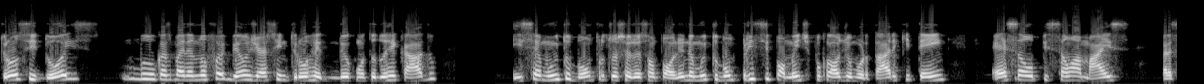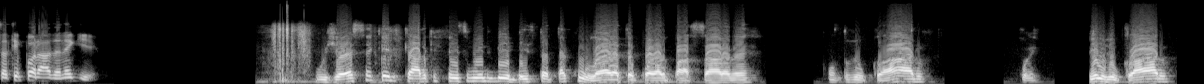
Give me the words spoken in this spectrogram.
Trouxe dois, o Lucas Mariano não foi bem, o Gerson entrou, deu conta do recado. Isso é muito bom para o torcedor São Paulino, é muito bom principalmente para o Claudio Mortari, que tem essa opção a mais para essa temporada, né, Gui? O Gerson é aquele cara que fez um NBB espetacular na temporada passada, né? Contra o Rio Claro, foi pelo Rio Claro,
